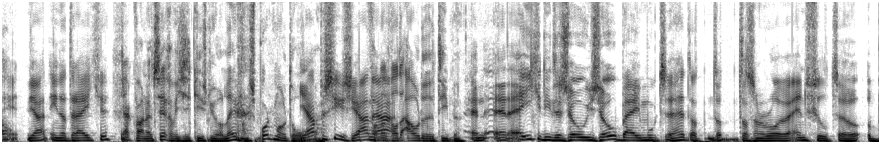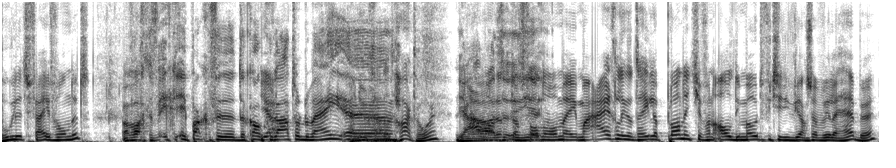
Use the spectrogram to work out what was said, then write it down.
in, dat- ja, in dat rijtje. Ja, ik wou net zeggen, want je kiest nu alleen maar sportmotoren. Ja, precies. Ja, Van nou ja. wat oudere type. En, en eentje die er sowieso bij moet, hè, dat, dat, dat is een Royal Enfield eh, Bullet 500. Maar wacht even, ik, ik pak even de, calculator erbij. Ja, nu Eh, gaat het hard hoor. Ja, dat, dat valt nog wel mee. Maar eigenlijk dat hele plannetje van al die motorfietsen die ik dan zou willen hebben...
